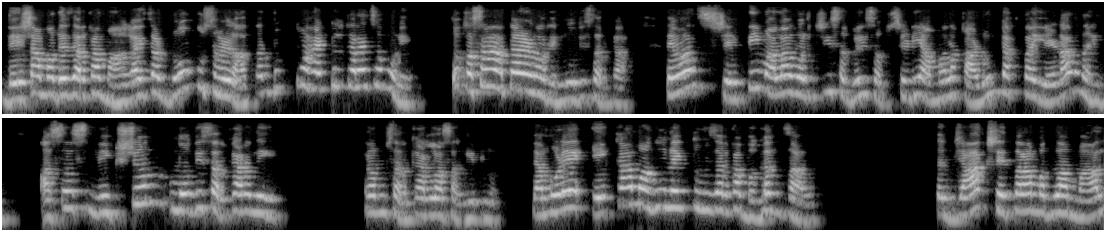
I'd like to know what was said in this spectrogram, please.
देशामध्ये जर का महागाईचा डोंब उसळला, तर मग तो हँडल करायचा कोणी? तो कसा हाताळणार आहे मोदी सरकार? तेव्हा शेतीमालावरची सगळी सबसिडी आम्हाला काढून टाकता येणार नाही, असं निक्षून मोदी सरकारने ट्रम्प सरकारला सांगितलं. त्यामुळे एका मागून एक तुम्ही जर का बघत जाल, तर ज्या क्षेत्रामधला माल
